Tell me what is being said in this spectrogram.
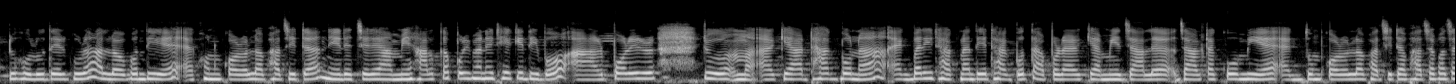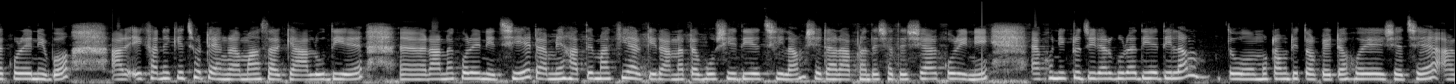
একটু হলুদের গুঁড়া আর লবণ দিয়ে এখন করলা ভাজিটা নেড়ে চেড়ে আমি হালকা পরিমাণে ঢেকে দিব। আর পরের একটু আর কি আর ঢাকবো না, একবারই ঢাকনা দিয়ে ঢাকবো। তারপরে আর কি আমি জালে, জালটা কমিয়ে একদম করলা ভাজিটা ভাজা ভাজা করে নেব। আর এখানে কিছু ট্যাংরা মাছ আর কি আলু দিয়ে রান্না করে নিচ্ছি। এটা আমি হাতে মাখিয়ে আর কি রান্নাটা বসিয়ে দিয়েছিলাম, সেটা আর আপনাদের সাথে শেয়ার করিনি। এখন একটু জিরার গুঁড়া দিয়ে দিলাম। তো মোটামুটি তরকারিটা হয়ে এসেছে। আর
